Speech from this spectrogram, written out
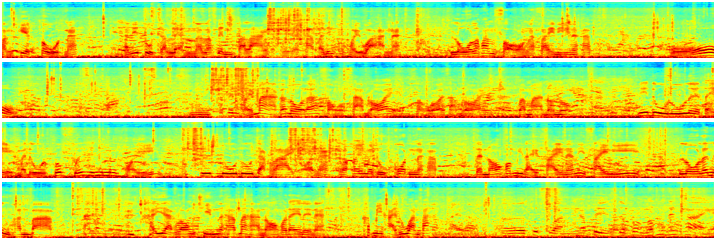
สังเกตตูดนะ อันนี้ตูดจะแหลมนะแล้วเป็นตารางแบบนี้นะครับ อันนี้คือหอยหวานนะ โลละพันสองนะไซส์นี้นะครับโอ้อืมถ้าเป็นหอยหมากก็โลละสองสามร้อยสองร้อยสามร้อยประมาณนั้นเนอะนี่ดูรู้เลยตาเอกมาดูปุ๊บเฮ้ยนี่มันหอย คือดูดูจากลายก่อนนะแล้วค่อยมาดูก้นนะครับ แต่น้องเขามีหลายไซส์นะนี่ไซส์นี้โลละหนึ่งพันบาท ใครอยากลองชิมนะครับ มาหาน้องเขาได้เลยนะเขามีขายทุกวันปะเออทุกวันครับพี่แต่ผมไม่ค่อยได้ขายไง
